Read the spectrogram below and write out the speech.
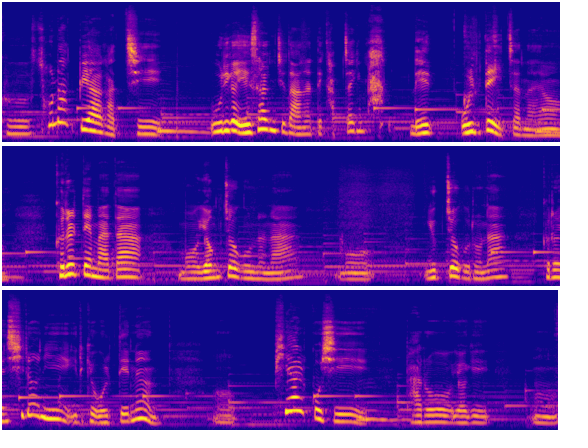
그 소낙비와 같이 음. 우리가 예상치도 않을 때 갑자기 막올때 있잖아요. 그럴 때마다 뭐 영적으로나 뭐 육적으로나 그런 시련이 이렇게 올 때는 어, 피할 곳이 음. 바로 여기 어, 상국-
